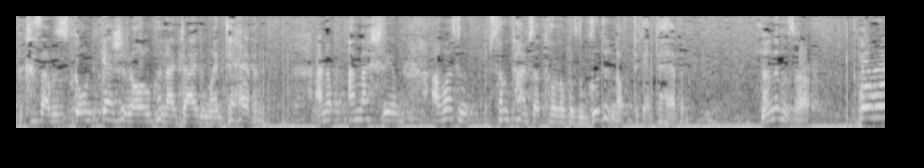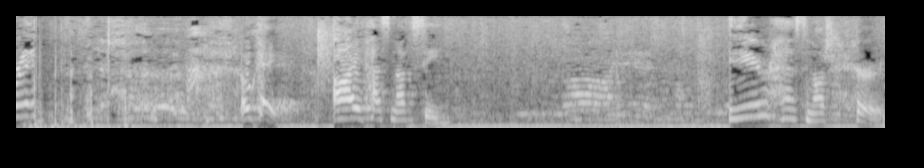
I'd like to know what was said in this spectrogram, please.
because I was going to get it all when I died and went to heaven. And I'm actually, I wasn't, sometimes I thought I wasn't good enough to get to heaven. None of us are. But we're in. okay. Eye has not seen. Ear has not heard.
